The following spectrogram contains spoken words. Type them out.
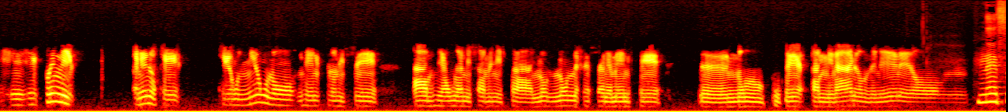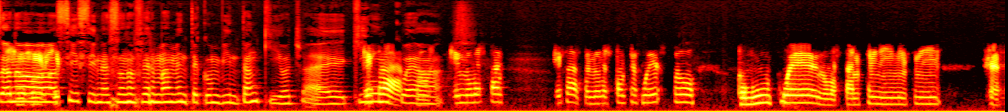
E, e quindi credo che che ognuno dentro di sé abbia una disabilità, non, non necessariamente eh, non poter camminare o vedere o... Ne sono, e, sì, sì, ne sono fermamente convinta anch'io, cioè chiunque esatto, ha... E nonostante, esatto, nonostante questo, comunque, nonostante i limiti, c'è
